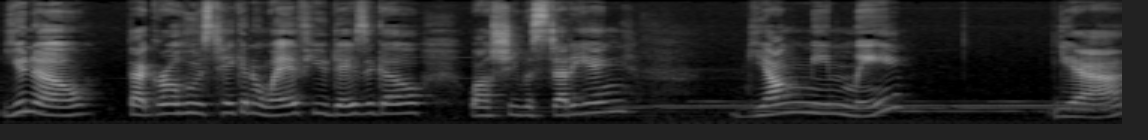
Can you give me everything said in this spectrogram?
You know, that girl who was taken away a few days ago while she was studying? Young Min Lee? Yeah.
